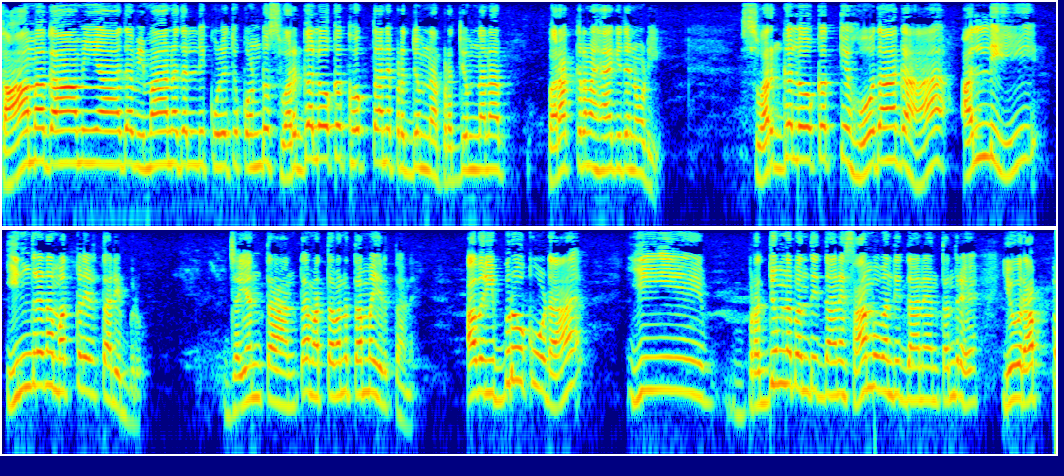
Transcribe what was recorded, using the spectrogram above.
ಕಾಮಗಾಮಿಯಾದ ವಿಮಾನದಲ್ಲಿ ಕುಳಿತುಕೊಂಡು ಸ್ವರ್ಗಲೋಕಕ್ಕೆ ಹೋಗ್ತಾನೆ ಪ್ರದ್ಯುಮ್ನ. ಪ್ರದ್ಯುಮ್ನ ಪರಾಕ್ರಮ ಹೇಗಿದೆ ನೋಡಿ. ಸ್ವರ್ಗಲೋಕಕ್ಕೆ ಹೋದಾಗ ಅಲ್ಲಿ ಇಂದ್ರನ ಮಕ್ಕಳಿರ್ತಾರಿಬ್ರು ಜಯಂತ ಅಂತ ಮತ್ತವನ ತಮ್ಮ ಇರ್ತಾನೆ. ಅವರಿಬ್ಬರೂ ಕೂಡ ಈ ಪ್ರದ್ಯುಮ್ನ ಬಂದಿದ್ದಾನೆ, ಸಾಂಬ ಬಂದಿದ್ದಾನೆ ಅಂತಂದರೆ, ಇವರಪ್ಪ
